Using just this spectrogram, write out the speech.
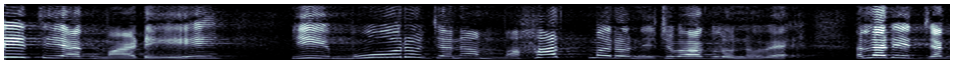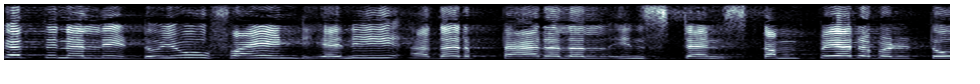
ರೀತಿಯಾಗಿ ಮಾಡಿ ಈ ಮೂರು ಜನ ಮಹಾತ್ಮರು ನಿಜವಾಗ್ಲೂ ಅಲ್ಲ ರೀ ಜಗತ್ತಿನಲ್ಲಿ do you find any other parallel instance comparable to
